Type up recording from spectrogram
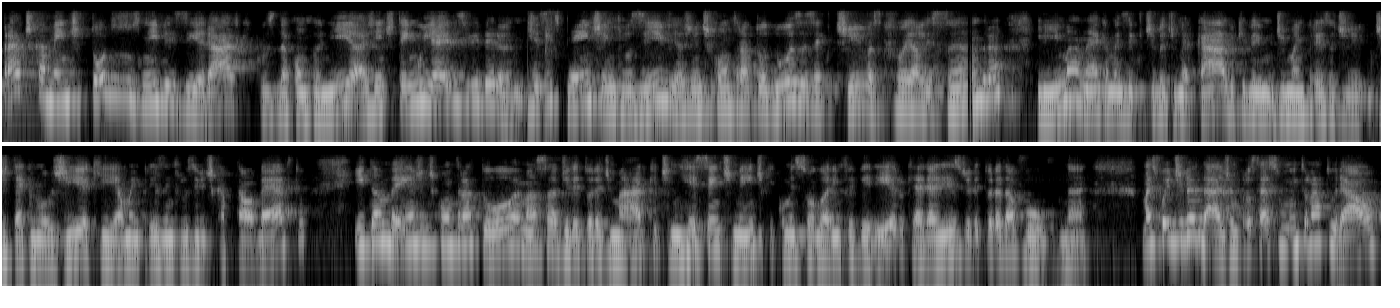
praticamente todos os níveis hierárquicos da companhia, a gente tem mulheres liderando. Recentemente, inclusive, a gente contratou duas executivas, que foi a Alessandra Lima, né, que é uma executiva de mercado, que veio de uma empresa de, de tecnologia, que é uma empresa, inclusive, de capital aberto, e também a gente contratou a nossa diretora de marketing recentemente, que começou agora em fevereiro, que era a ex-diretora da Volvo, né? Mas foi de verdade, um processo muito natural,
